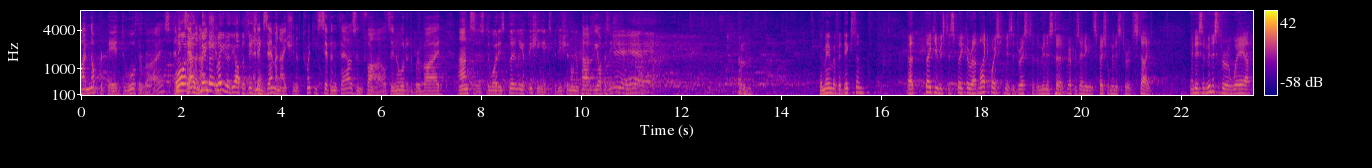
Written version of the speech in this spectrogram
I'm not prepared to authorise an examination, of an examination of 27,000 files in order to provide answers to what is clearly a fishing expedition on the part of the opposition. The member for Dickson. Uh, thank you, Mr Speaker. Uh, my question is addressed to the Minister representing the Special Minister of State. And is the Minister aware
